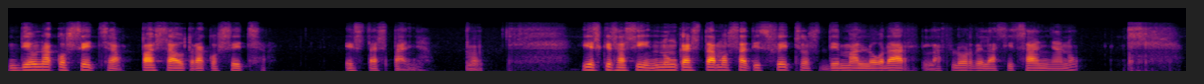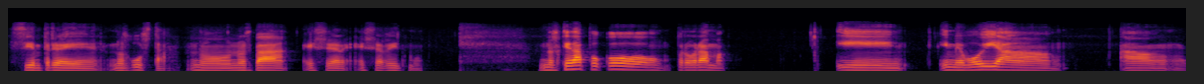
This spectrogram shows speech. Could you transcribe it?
de una cosecha pasa a otra cosecha. Esta España. Y es que es así, nunca estamos satisfechos de malograr la flor de la cizaña, ¿no? Siempre nos gusta, no nos va ese, ese ritmo. Nos queda poco programa y, me voy a, a,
